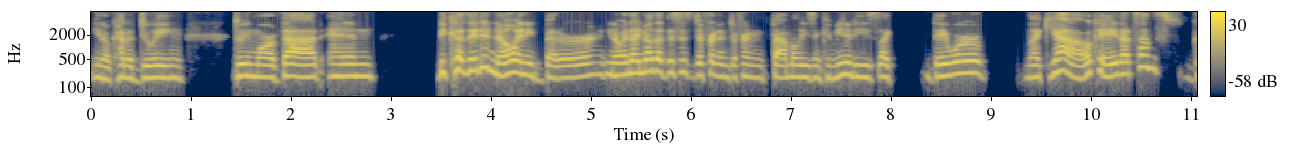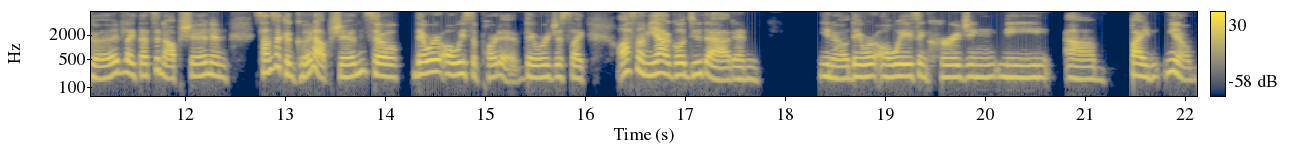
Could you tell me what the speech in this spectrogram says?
you know, kind of doing, doing more of that. And because they didn't know any better, you know, and I know that this is different in different families and communities, like they were like yeah okay that sounds good like that's an option and sounds like a good option. So they were always supportive. They were just like awesome yeah go do that. And you know they were always encouraging me uh, by you know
